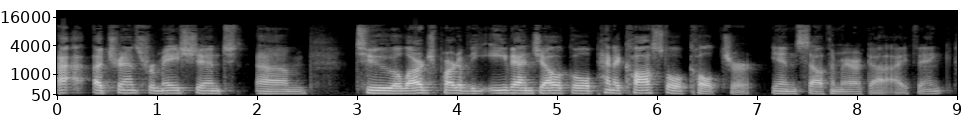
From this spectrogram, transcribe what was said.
a, a transformation t- um, to a large part of the evangelical Pentecostal culture in South America, I think.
